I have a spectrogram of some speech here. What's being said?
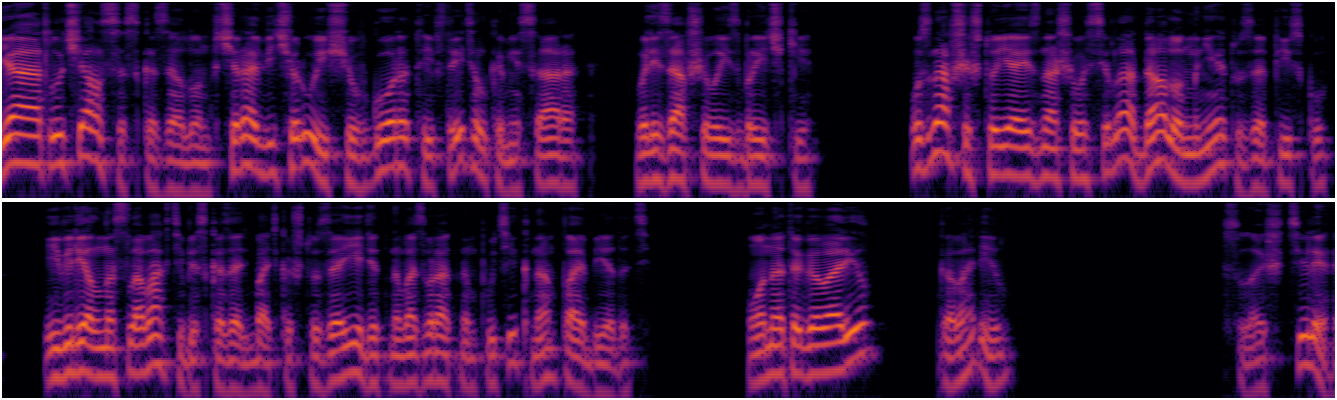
«Я отлучался», — сказал он, — «вчера вечеру еще в город и встретил комиссара, вылезавшего из брычки. Узнавши, что я из нашего села, дал он мне эту записку и велел на словах тебе сказать, батька, что заедет на возвратном пути к нам пообедать. Он это говорил? Говорил. «Слышите ли?»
